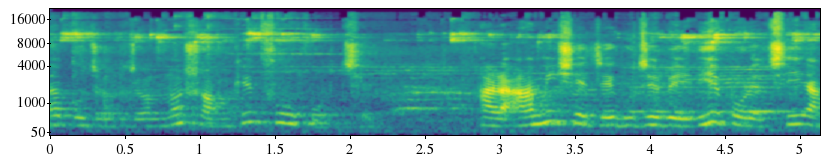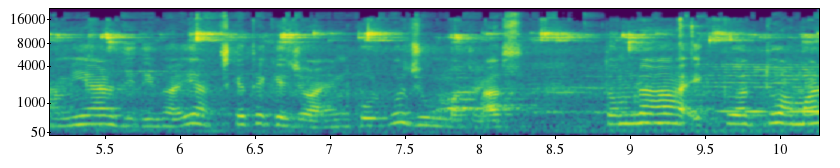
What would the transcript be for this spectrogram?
সন্ধ্যা পুজোর জন্য শঙ্খে ফু করছে। আর আমি সেজে গুজে বেরিয়ে পড়েছি। আমি আর দিদিভাই আজকে থেকে জয়েন করব জুম্বা ক্লাস তোমরা একটু আধটু আমার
